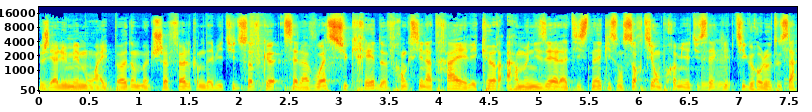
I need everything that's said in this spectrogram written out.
j'ai allumé mon iPod en mode shuffle comme d'habitude, sauf que c'est la voix sucrée de Frank Sinatra et les chœurs harmonisés à la Disney qui sont sortis en premier, tu sais, avec Mhm. les petits grelots, tout ça.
